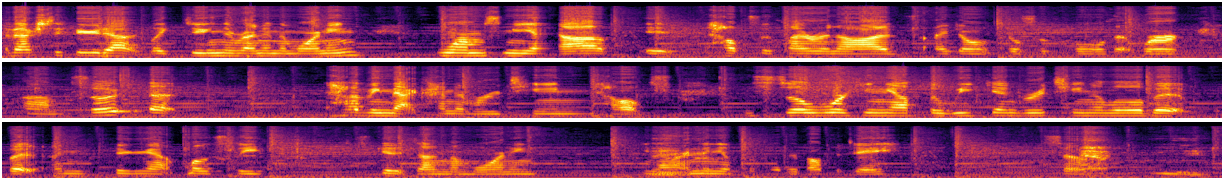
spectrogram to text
I've actually figured out like doing the run in the morning warms me up. It helps with my Raynaud's. I don't feel so cold at work. Um, so that having that kind of routine helps. I'm still working out the weekend routine a little bit, but I'm figuring out mostly just get it done in the morning, you know, and then you'll feel better about the day. So absolutely,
